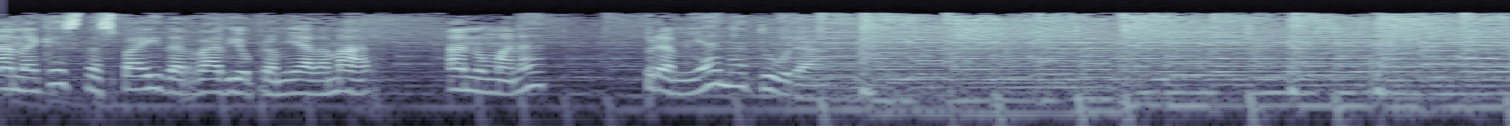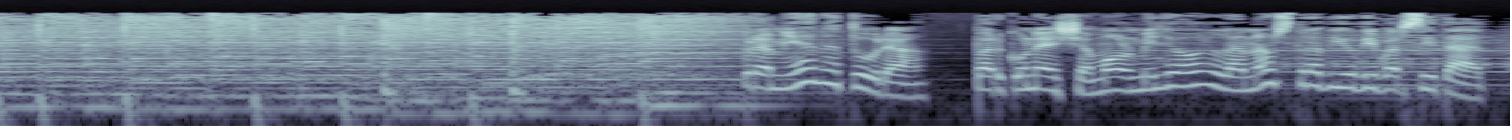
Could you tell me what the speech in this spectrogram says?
en aquest espai de Ràdio Premià de Mar, anomenat Premià Natura. Premià Natura, per conèixer molt millor la nostra biodiversitat.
